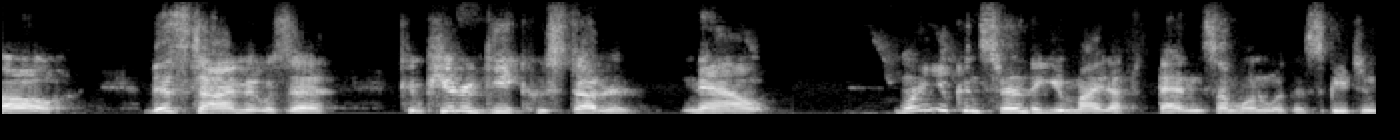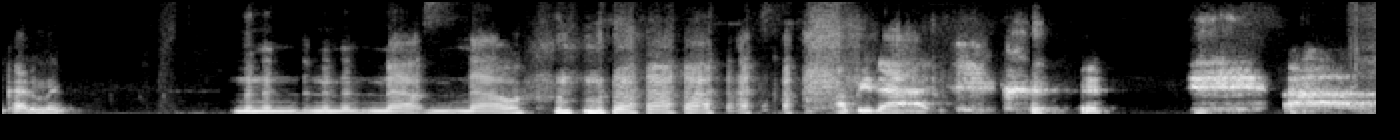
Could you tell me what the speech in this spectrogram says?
Oh, this time it was a computer geek who stuttered. Now, weren't you concerned that you might offend someone with a speech impediment? No, no, no. Copy that.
